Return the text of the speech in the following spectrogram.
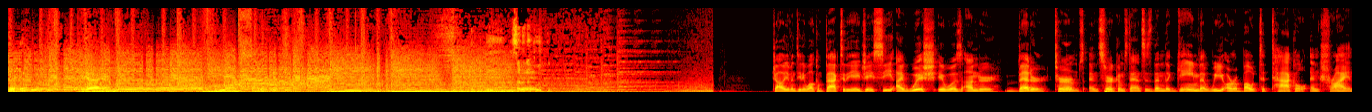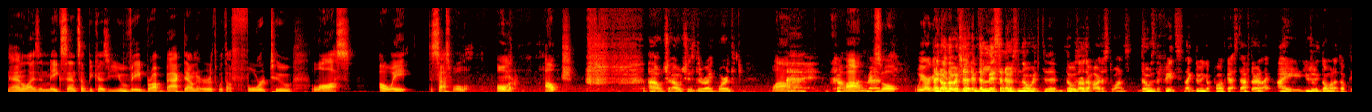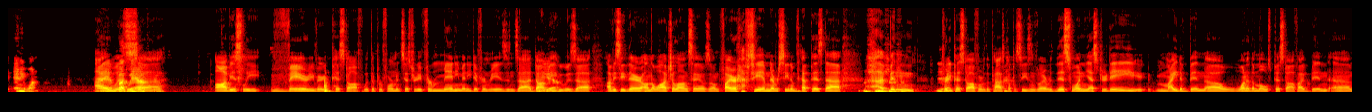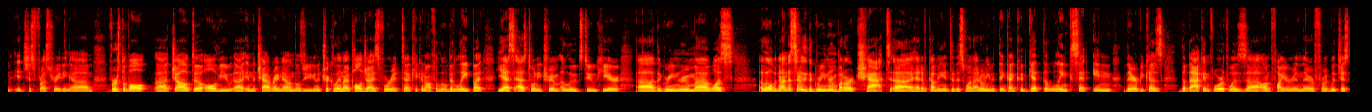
Clifford? Yeah, yeah. You are a son of a bitch. Un saluto a tutti. Jolly Aventini, welcome back to the AJC. I wish it was under better terms and circumstances than the game that we are about to tackle and try and analyze and make sense of because Juve brought back down to earth with a 4 2 loss away to Sassuolo. Omer, ouch. Ouch, ouch is the right word. Wow. Come Wow. on, man. So we are going I don't know if the if the listeners know it. Uh, those are the hardest ones. Those defeats, like doing a podcast after, and like I usually don't want to talk to anyone. I Um, was but we have uh, to. obviously very very pissed off with the performance yesterday for many many different reasons. Uh, Yeah. who was uh, obviously there on the watch along, saying I was on fire. FC, I've never seen him that pissed. Uh, I've been Yeah. pretty pissed off over the past couple seasons, whatever. This one yesterday might have been uh, one of the most pissed off I've been. Um, it's just frustrating. Um, first of all, uh, ciao to all of you uh, in the chat right now, and those of you going to trickle in. I apologize for it uh, kicking off a little bit late, but yes, as Tony Trim alludes to here, uh, the green room uh, was a little bit not necessarily the green room but our chat uh, ahead of coming into this one. I don't even think i could get the link set in there because the back and forth was uh, on fire in there for with just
